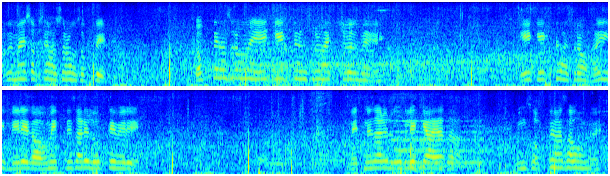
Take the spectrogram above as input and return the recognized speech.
अबे मैं सबसे हंस रहा हूँ, सब पे। कब पे हंस रहा हूँ मैं, एक एक पे हंस रहा हूँ एक्चुअल में। एक एक पे हंस रहा हूँ भाई, मेरे गाँव में इतने सारे लोग थे मेरे। मैं इतने सारे लोग लेके आया था, उन सब पे हंसा हूँ मैं।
